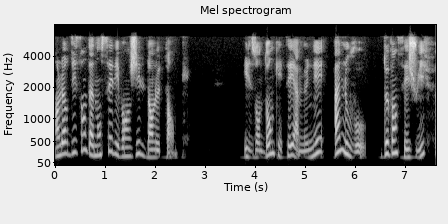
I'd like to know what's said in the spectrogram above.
en leur disant d'annoncer l'évangile dans le temple. Ils ont donc été amenés à nouveau devant ces Juifs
